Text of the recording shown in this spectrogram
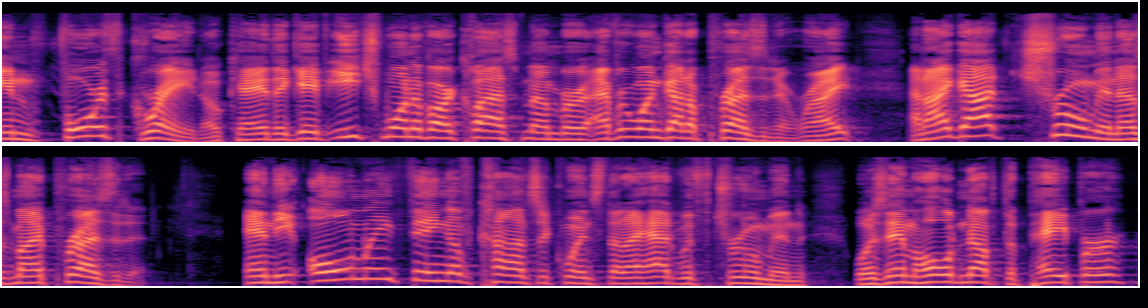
in fourth grade, okay? They gave each one of our class member, everyone got a president, right? And I got Truman as my president. And the only thing of consequence that I had with Truman was him holding up the paper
